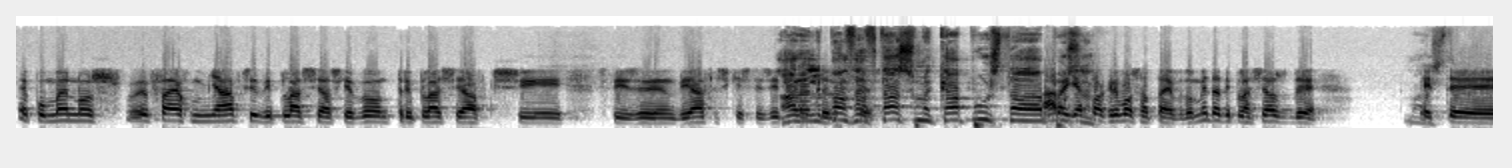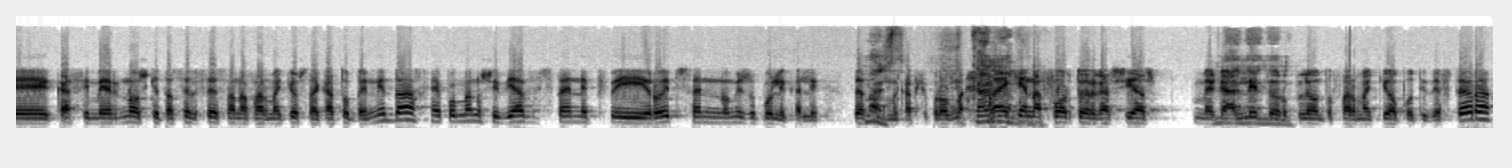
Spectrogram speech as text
Επομένως ε, θα έχουμε μια αύξηση διπλάσια, σχεδόν τριπλάσια αύξηση στη διάθεση και στη ζήτηση. Άρα των λοιπόν θα self-test. φτάσουμε κάπου στα... Άρα πόσα; γι' αυτό ακριβώς από τα 70 διπλασιάζονται Μάλιστα. ε, καθημερινώς και τα self-test αναφαρμακείο στα 150. Επομένως η διάθεση θα είναι, η ροή της θα είναι νομίζω πολύ καλή. Δεν θα Μάλιστα. έχουμε κάποιο πρόβλημα. Κανένα Θα έχει ένα φόρτο εργασίας μεγαλύτερο ναι, ναι. πλέον το φαρμακείο από τη Δευτέρα.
